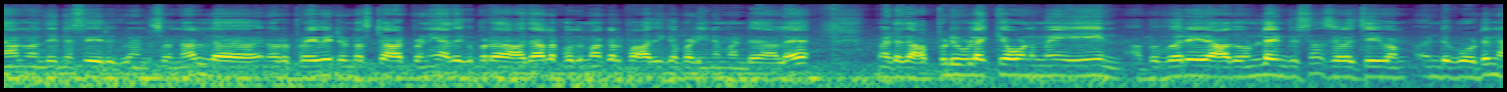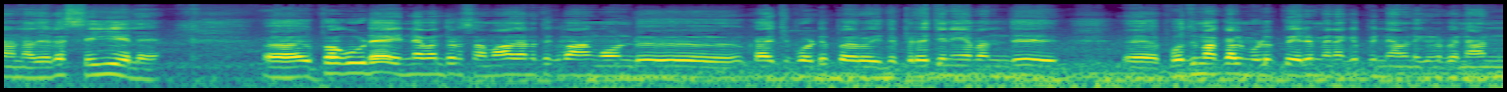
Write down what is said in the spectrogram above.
நான் வந்து என்ன செய்யிருக்கிறேன்னு சொன்னால் ஒரு ப்ரைவேட் ஒன்று ஸ்டார்ட் பண்ணி அதுக்கப்புறம் அதால் பொதுமக்கள் பாதிக்கப்படினமென்றதால மற்றது அப்படி உழைக்கணுமே ஏன்? அப்போ வேறு அது ஆன்லைன் பிஸ்னஸ் செய்வோம் என்று போட்டு நான் அதில் செய்யலை. இப்போ கூட என்ன வந்து ஒரு சமாதானத்துக்கு வாங்கோண்டு காய்ச்சி போட்டு இப்போ இந்த பிரச்சனையை வந்து பொதுமக்கள் முழு பேரும் எனக்கு பின்னால் இப்போ நான்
